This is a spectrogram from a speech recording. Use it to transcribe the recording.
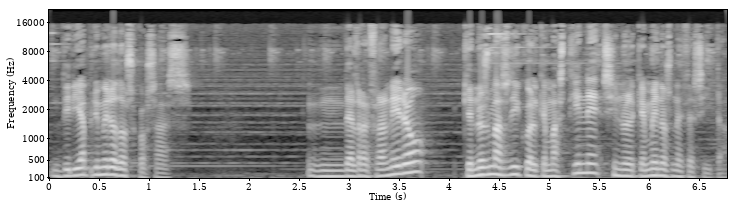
Diría primero dos cosas. Del refranero que no es más rico el que más tiene, sino el que menos necesita.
